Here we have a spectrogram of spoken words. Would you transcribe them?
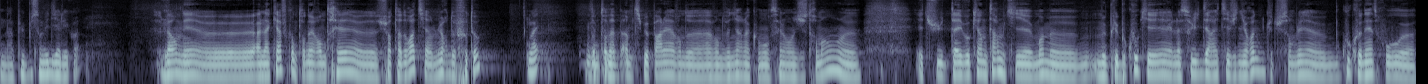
On a un peu plus envie d'y aller, quoi. Là, on est euh, à la cave. Quand on est rentré, euh, sur ta droite, il y a un mur de photos. Ouais. Dont on a un petit peu parlé avant de, avant de venir là, commencer l'enregistrement. euh, et tu as évoqué un terme qui, euh, moi, me, me plaît beaucoup, qui est la solidarité vigneronne, que tu semblais euh, beaucoup connaître ou euh,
